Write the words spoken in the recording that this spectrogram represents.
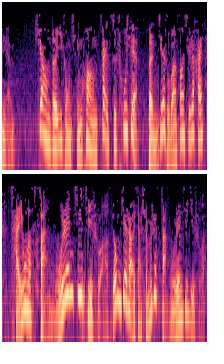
免这样的一种情况再次出现，本届主办方其实还采用了反无人机技术啊。给我们介绍一下什么是反无人机技术啊？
